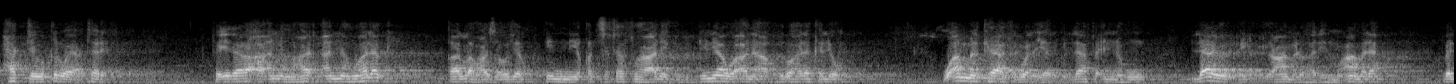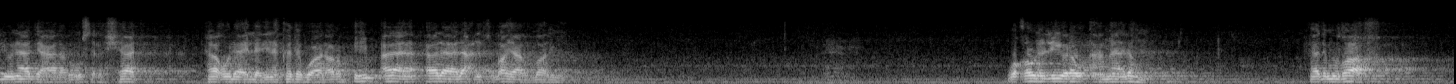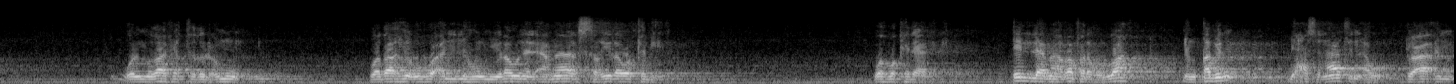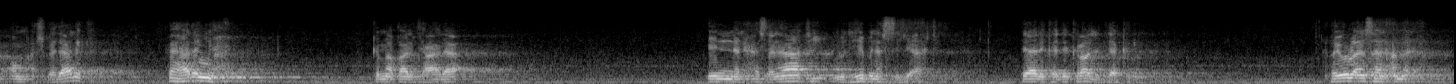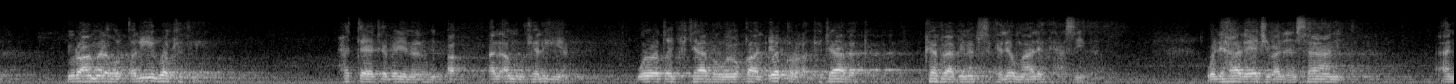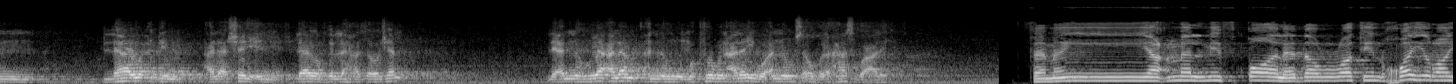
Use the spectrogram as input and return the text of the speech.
حتى يقر ويعترف. فإذا رأى أنه أنه هلك قال الله عز وجل إني قد سترتها عليك في الدنيا وأنا أغفرها لك اليوم. وأما الكافر والعياذ بالله فإنه لا يعامل هذه المعاملة بل ينادى على رؤوس الأشهاد هؤلاء الذين كذبوا على ربهم ألا, لعنة الله على الظالمين. وقول لي يروا أعمالهم هذا مضاف والمضاف يقتضي العموم. وظاهره أنهم يرون الأعمال الصغيرة والكبيرة. وهو كذلك. إلا ما غفره الله من قبل بحسنات أو دعاء أو ما أشبه ذلك فهذا يمحى كما قال تعالى إن الحسنات يذهبن السيئات. ذلك ذكرى للذاكرين. فيرى الإنسان عمله يرى عمله القليل والكثير. حتى يتبين له الأمر جليا ويعطي كتابه ويقال اقرأ كتابك كفى بنفسك اليوم عليك حسيبا. ولهذا يجب على الإنسان أن لا يقدم على شيء لا يرضي الله عز وجل لأنه يعلم أنه مكتوب عليه وأنه سوف يحاسب عليه. فمن يعمل مثقال ذرة خيرا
